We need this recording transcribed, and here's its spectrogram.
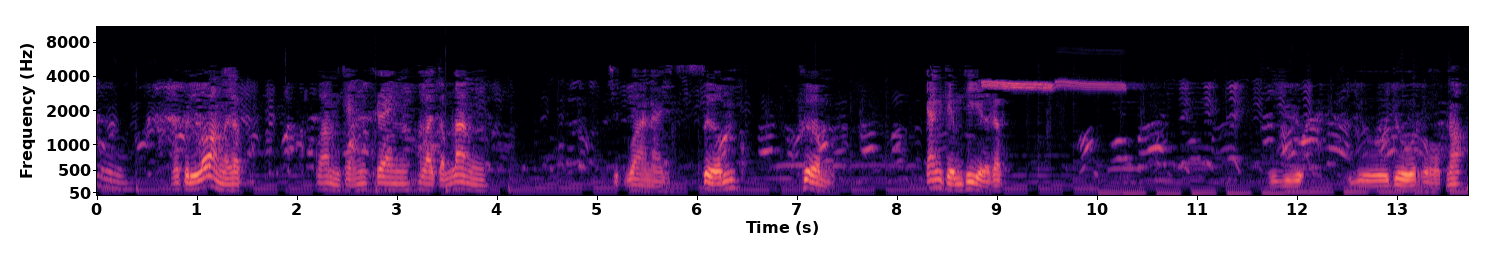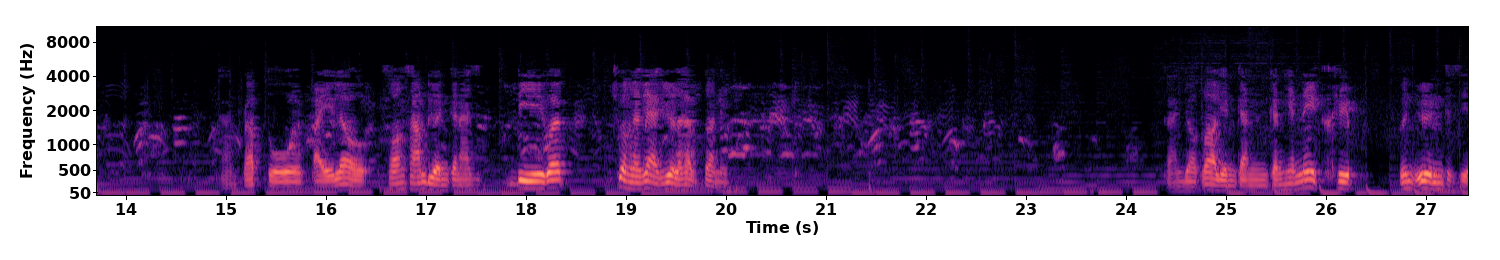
โอ้บ่เป็นร่องเลยครับ ความแข็งแกร่งพละกำลังคิดว่าน่ะเสริมเพิ่มยังเต็มที่เลยครับอยู่อยู่ยุโรปเนาะการปรับตัวไปแล้วสองสามเดือนก็น่าจะดีกว่าช่วงแรกๆเยอะแล้วครับตอนนี้ การหยอกล้อเลียนกันกันเห็นในคลิป อื่นๆก็สิ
